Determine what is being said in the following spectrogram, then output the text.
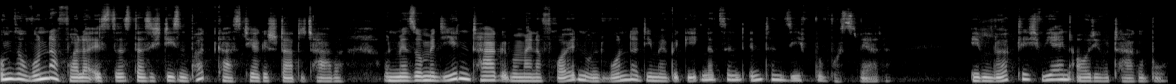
Umso wundervoller ist es, dass ich diesen Podcast hier gestartet habe und mir somit jeden Tag über meine Freuden und Wunder, die mir begegnet sind, intensiv bewusst werde. Eben wirklich wie ein Audiotagebuch.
